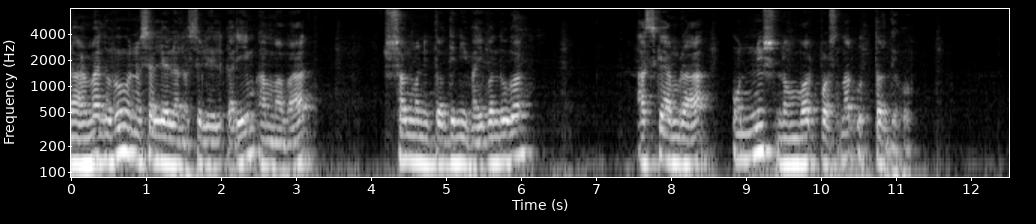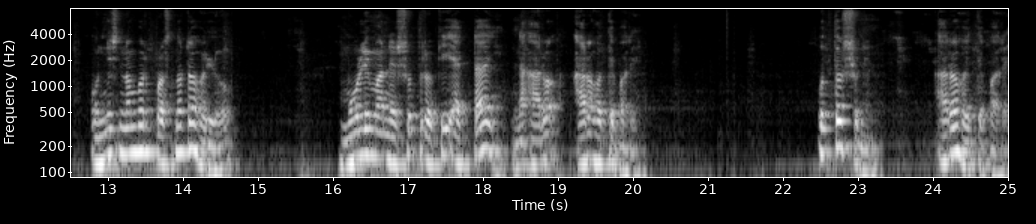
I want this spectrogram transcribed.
নাহমাদহু অনুসাল্লাহ রসুলিল করিম আম্মাবাদ সম্মানিত দিনী ভাই বন্ধুগণ, আজকে আমরা উনিশ নম্বর প্রশ্নের উত্তর দেব। উনিশ নম্বর প্রশ্নটা হইল মূল ইমানের সূত্র কি একটাই না আরও আরও হতে পারে? উত্তর শুনেন, আরও হইতে পারে।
